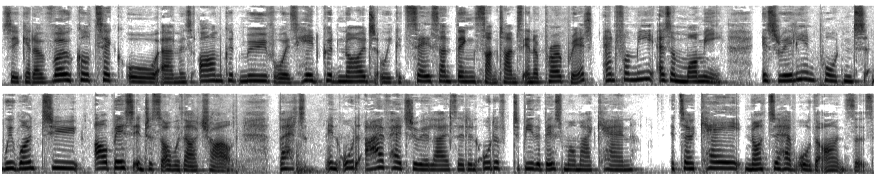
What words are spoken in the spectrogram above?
So you get a vocal tic, or um, his arm could move, or his head could nod, or he could say something, sometimes inappropriate. And for me, as a mommy, it's really important. We want to, our best interests are with our child. But in order, I've had to realize that in order to be the best mom I can, it's okay not to have all the answers.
